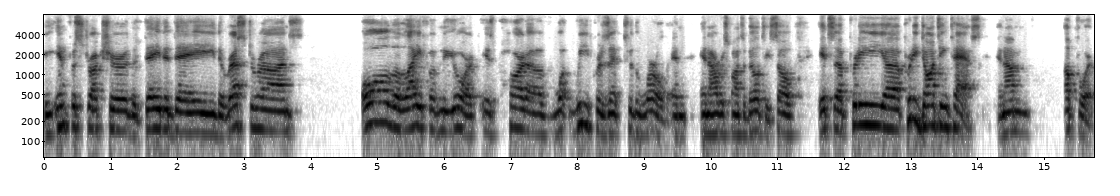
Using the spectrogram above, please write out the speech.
the infrastructure, the day to day, the restaurants. All the life of New York is part of what we present to the world and, and our responsibility. So it's a pretty uh, pretty daunting task, and I'm up for it.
